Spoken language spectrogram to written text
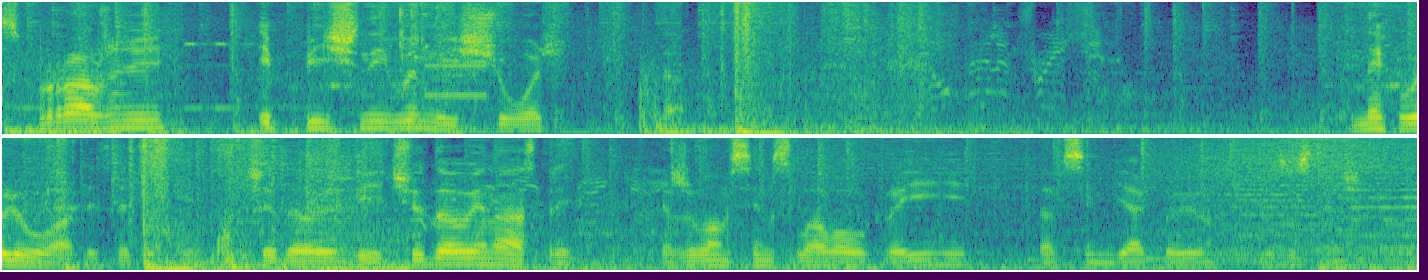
Справжній епічний винищувач. Так. Не хвилюватися тільки. Чудовий бій, чудовий настрій. Кажу вам всім слава Україні та всім дякую. До зустрічі.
